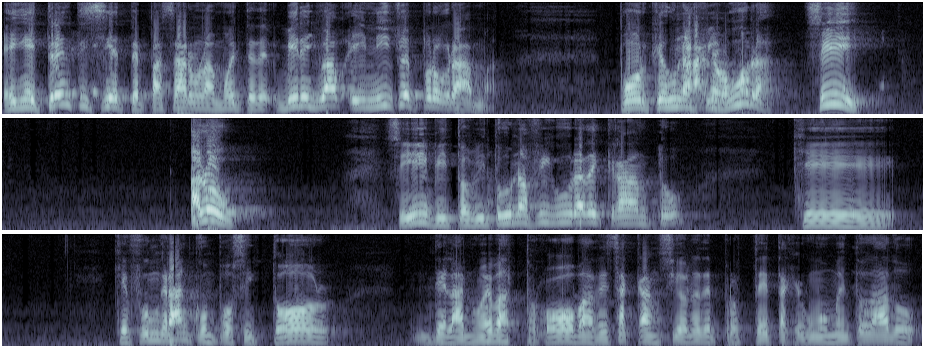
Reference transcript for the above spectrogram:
En el 37 pasaron la muerte de... Mire, yo inicio el programa porque es una figura. Sí. ¿Aló? Sí, Víctor Víctor es una figura de canto que, que fue un gran compositor de la nueva trova, de esas canciones de protesta que en un momento dado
